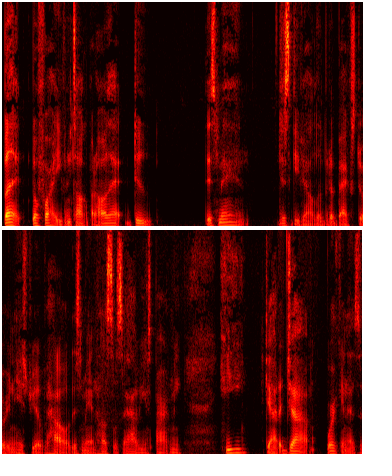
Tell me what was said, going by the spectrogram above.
But before I even talk about all that, dude, this man, just give y'all a little bit of backstory and history of how this man hustles and how he inspired me. He got a job working as a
